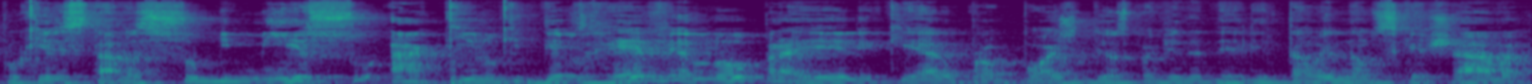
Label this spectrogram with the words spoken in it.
porque ele estava submisso àquilo que Deus revelou para ele que era o propósito de Deus para a vida dele. Então ele não se queixava,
